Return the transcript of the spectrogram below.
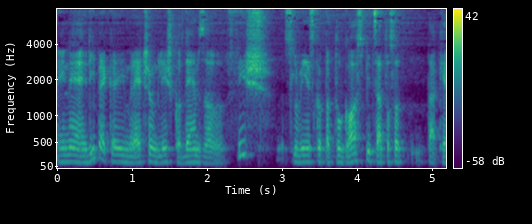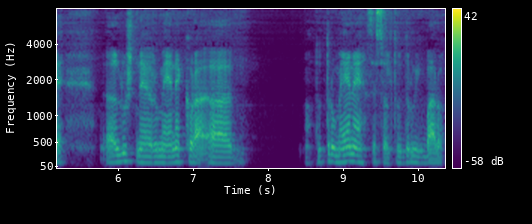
ene ribe, ki jim rečemo angliško damsel fish, slovensko pa to gospica, to so take uh, luštne rumene, uh, tudi rumene, se so tudi drugih barov.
